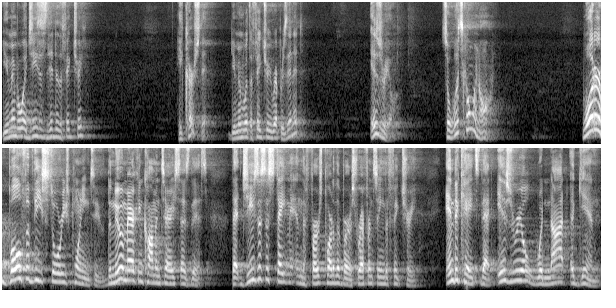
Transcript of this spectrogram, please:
You remember what Jesus did to the fig tree? He cursed it. Do you remember what the fig tree represented? Israel. So, what's going on? What are both of these stories pointing to? The New American Commentary says this that Jesus' statement in the first part of the verse, referencing the fig tree, indicates that Israel would not again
